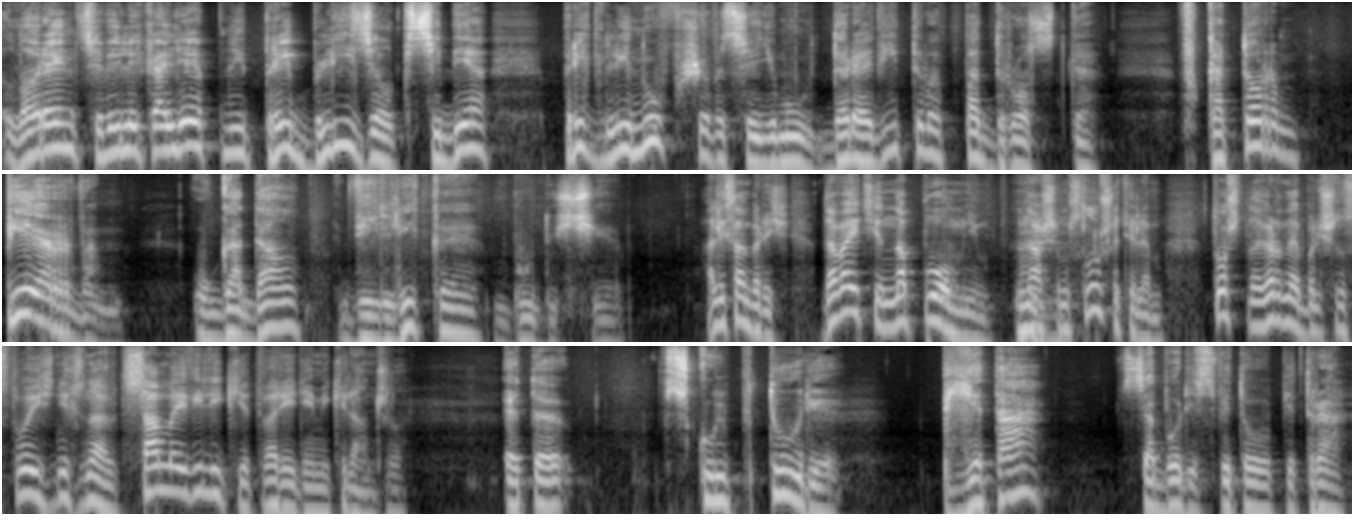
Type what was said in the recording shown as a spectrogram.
Лоренцо Великолепный приблизил к себе приглянувшегося ему даровитого подростка, в котором первым угадал великое будущее. Александр Борисович, давайте напомним mm. нашим слушателям то, что, наверное, большинство из них знают. Самые великие творения Микеланджело. Это в скульптуре Пьета в соборе Святого Петра.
